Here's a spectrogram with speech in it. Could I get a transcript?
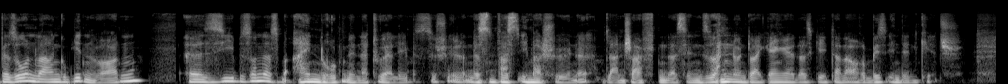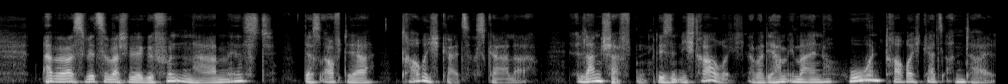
Personen waren gebeten worden, äh, sie besonders beeindruckende Naturerlebnisse zu schildern. Das sind fast immer schöne Landschaften, das sind Sonnenuntergänge, das geht dann auch bis in den Kitsch. Aber was wir zum Beispiel gefunden haben, ist, dass auf der Traurigkeitsskala Landschaften, die sind nicht traurig, aber die haben immer einen hohen Traurigkeitsanteil.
